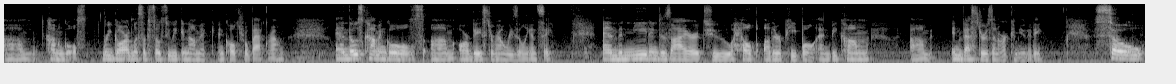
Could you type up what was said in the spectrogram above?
um, common goals, regardless of socioeconomic and cultural background. And those common goals um, are based around resiliency and the need and desire to help other people and become um, investors in our community. So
